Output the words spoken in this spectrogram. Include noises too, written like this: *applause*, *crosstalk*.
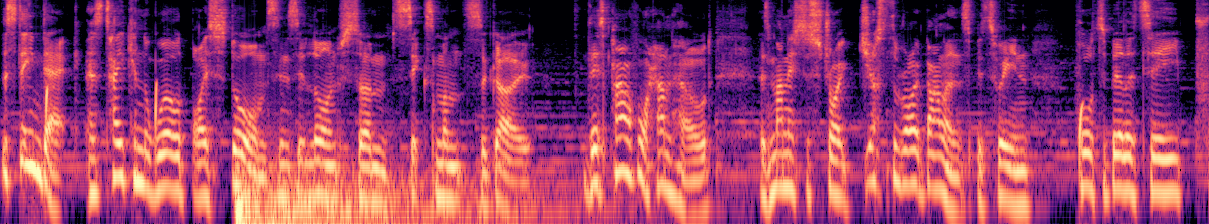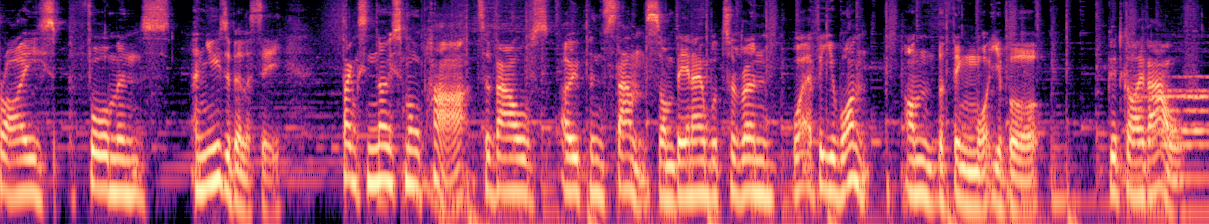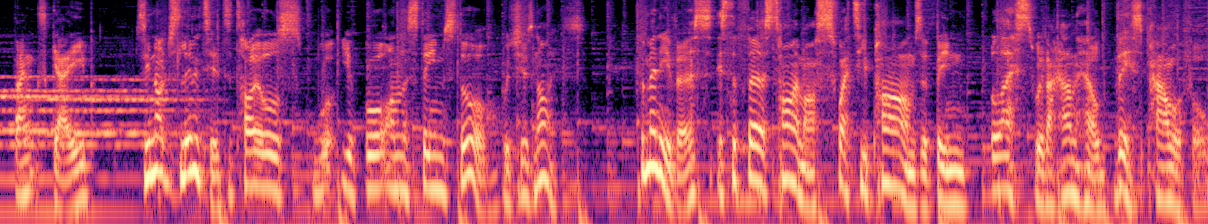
The Steam Deck has taken the world by storm since it launched some six months ago. This powerful handheld has managed to strike just the right balance between portability, price, performance, and usability, thanks in no small part to Valve's open stance on being able to run whatever you want on the thing what you bought. Good guy Valve. Thanks, Gabe. So you're not just limited to titles what you've bought on the Steam store, which is nice. For many of us, it's the first time our sweaty palms have been blessed with a handheld this powerful.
